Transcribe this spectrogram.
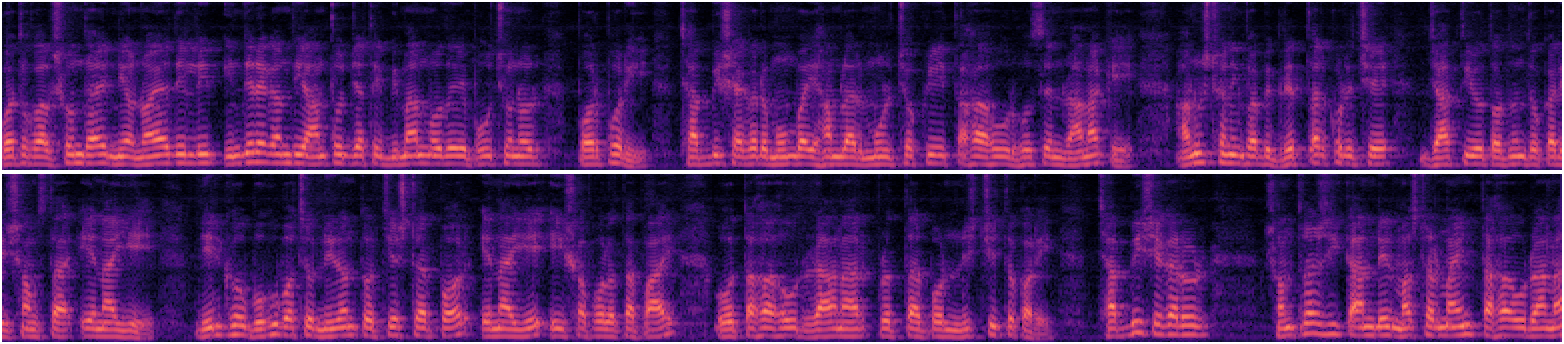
গতকাল সন্ধ্যায় নিয়- নয়াদিল্লির ইন্দিরা গান্ধী আন্তর্জাতিক বিমানবন্দরে পৌঁছানোর পরপরই ছাব্বিশ এগারো মুম্বাই হামলার মূল চক্রী তাহাউর হোসেন রানাকে আনুষ্ঠানিকভাবে গ্রেপ্তার করেছে জাতীয় তদন্তকারী সংস্থা এনআইএ। দীর্ঘ বহু বছর নিরন্তর চেষ্টার পর এনআইএ এই সফলতা পায় ও তাহাহুর রানার প্রত্যার্পণ নিশ্চিত করে। ছাব্বিশ এগারোর সন্ত্রাসী কাণ্ডের মাস্টারমাইন্ড তাহাউর রানা।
